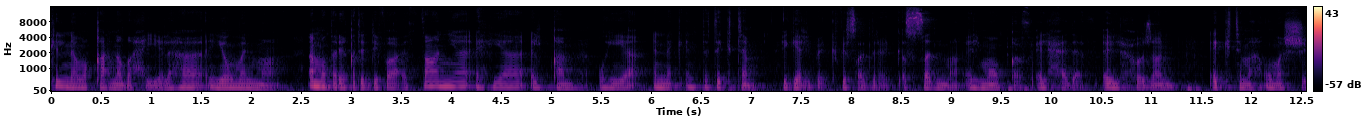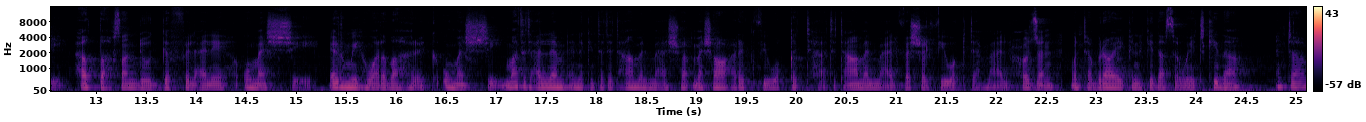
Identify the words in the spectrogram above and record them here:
كلنا وقعنا ضحية لها يوما ما. أما طريقة الدفاع الثانية هي القمع وهي أنك أنت تكتم. في قلبك في صدرك الصدمة الموقف الحدث الحزن. اكتمه ومشي. حطه في صندوق قفل عليه ومشي. ارميه ورا ظهرك ومشي. ما تتعلم إنك أنت تتعامل مع مشاعرك في وقتها. تتعامل مع الفشل في وقته مع الحزن. وأنت برأيك إنك إذا سويت كذا أنت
